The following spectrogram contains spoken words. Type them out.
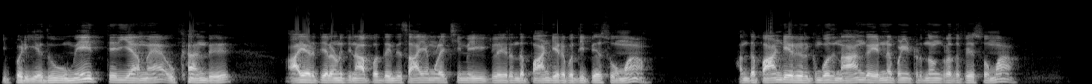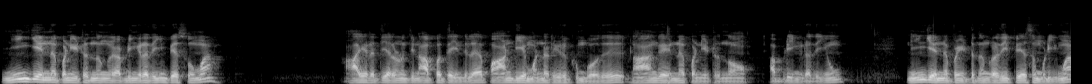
இப்படி எதுவுமே தெரியாமல் உட்காந்து ஆயிரத்தி எழுநூற்றி நாற்பத்தைந்து சாயமலை சீமைகளில் இருந்த பாண்டியரை பற்றி பேசுவோமா? அந்த பாண்டியர் இருக்கும்போது நாங்கள் என்ன பண்ணிகிட்டு இருந்தோங்கிறத பேசுவோமா? நீங்கள் என்ன பண்ணிகிட்டு இருந்தோங்க அப்படிங்கிறதையும் பேசுவோமா? ஆயிரத்தி எழுநூற்றி நாற்பத்தைந்தில் பாண்டிய மன்னர் இருக்கும்போது நாங்கள் என்ன பண்ணிட்டு இருந்தோம் அப்படிங்கிறதையும் நீங்கள் என்ன பண்ணிட்டு இருந்தோங்கிறதையும் பேச முடியுமா?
